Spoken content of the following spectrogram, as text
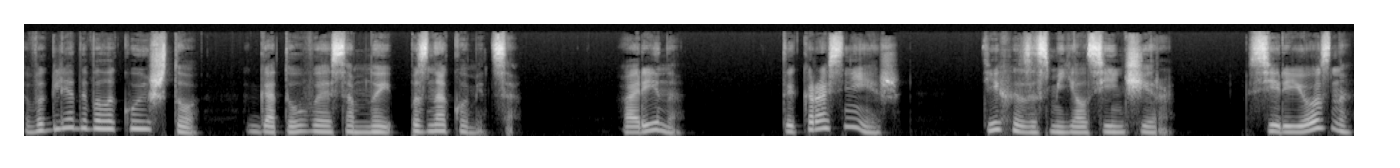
выглядывало кое-что, готовое со мной познакомиться. «Арина, ты краснеешь», — тихо засмеялся Инчира. Серьезно?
